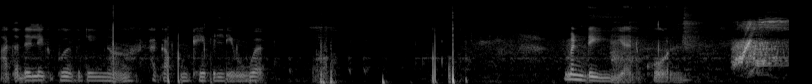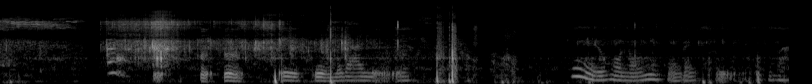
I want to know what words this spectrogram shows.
อาจจะได้เล่นกับเพื่อนก็ได้เนอะถ้ากลับกรุงเทพเป็นเร็วเว้ยมันดีอะทุกคน เออเออเออโกงไม่ได้เลยเฮ้ยทุกคนน้องมีเสียงได้สีใช่ปะ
